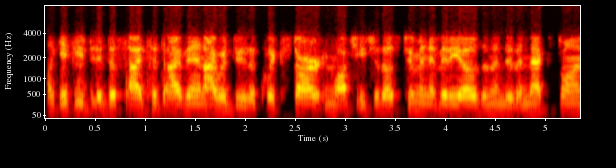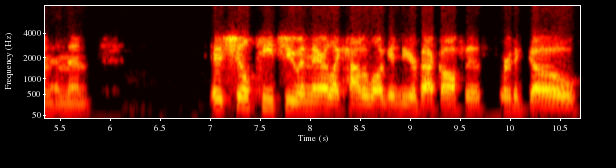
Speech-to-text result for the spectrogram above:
Like if you did decide to dive in, I would do the quick start and watch each of those two minute videos and then do the next one and then it, she'll teach you in there like how to log into your back office, where to go,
